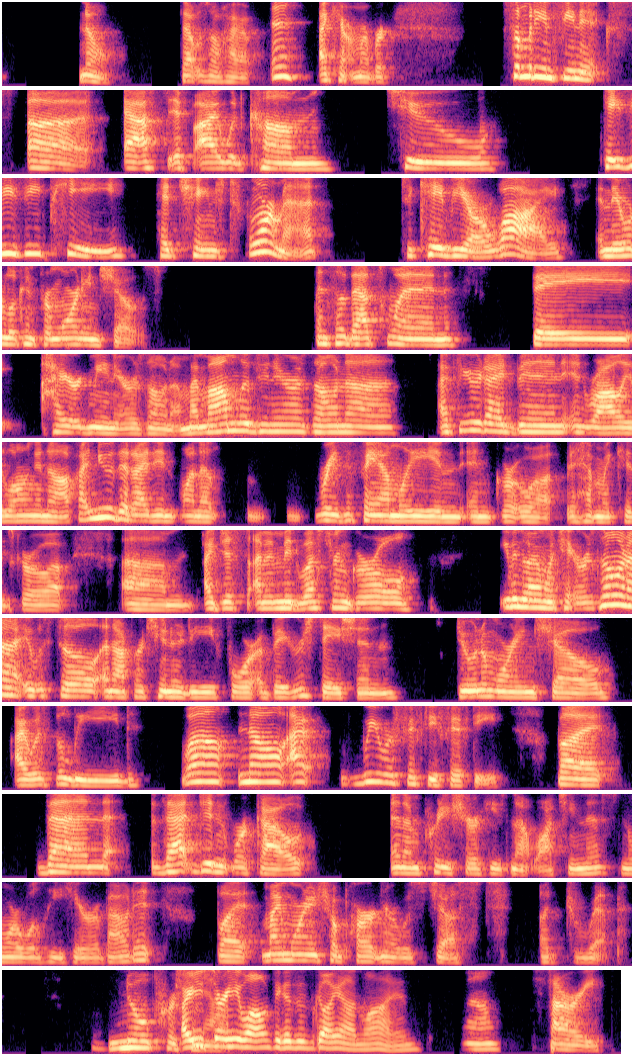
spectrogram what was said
No, that was Ohio. Eh, I can't remember. Somebody in Phoenix uh, asked if I would come to KZZP had changed format to KVRY and they were looking for morning shows. And so that's when they hired me in Arizona. My mom lived in Arizona. I figured I'd been in Raleigh long enough. I knew that I didn't want to raise a family and, and grow up, and have my kids grow up. Um, I just, I'm a Midwestern girl. Even though I went to Arizona, it was still an opportunity for a bigger station doing a morning show. I was the lead. Well, no, I we were 50-50. But then that didn't work out. And I'm pretty sure he's not watching this, nor will he hear about it. But my morning show partner was just a drip. No person. Are you sure he won't? Because it's going online. Well, sorry.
